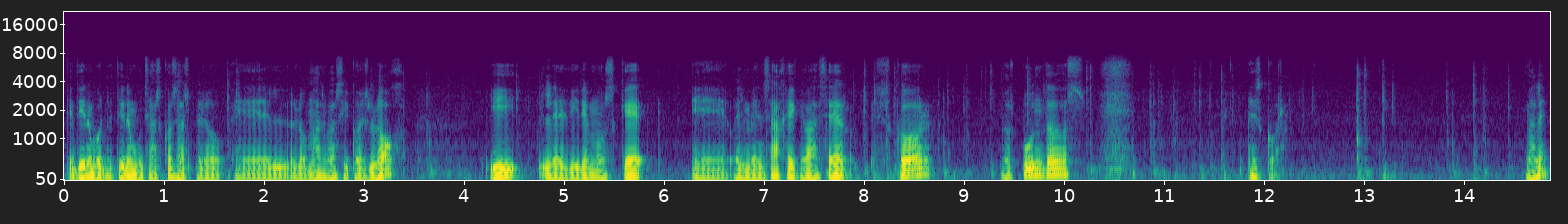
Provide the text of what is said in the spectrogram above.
que tiene, bueno, tiene muchas cosas, pero lo más básico es log y le diremos que eh, el mensaje que va a ser score, dos puntos, score. ¿Vale?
